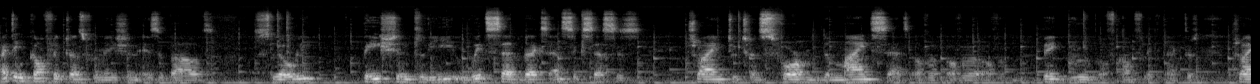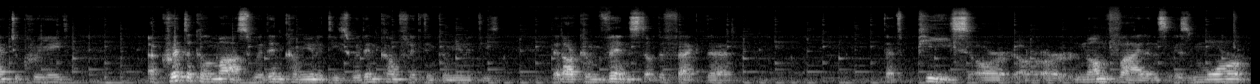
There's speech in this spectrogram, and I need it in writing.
I think conflict transformation is about slowly, patiently, with setbacks and successes, trying to transform the mindset of a, of a, of a big group of conflict actors, trying to create a critical mass within communities, within conflicting communities, that are convinced of the fact that that peace or, or, or non-violence is more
